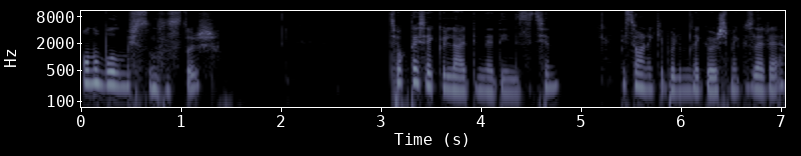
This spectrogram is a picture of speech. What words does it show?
onu bulmuşsunuzdur. Çok teşekkürler dinlediğiniz için. Bir sonraki bölümde görüşmek üzere.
